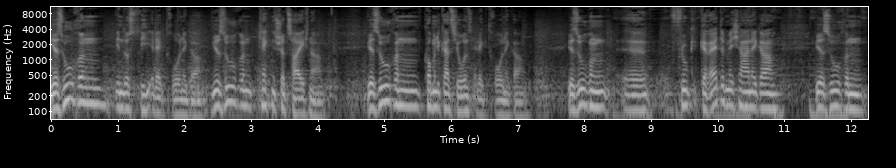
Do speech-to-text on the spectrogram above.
Wir suchen Industrieelektroniker, wir suchen technische Zeichner, wir suchen Kommunikationselektroniker, wir suchen äh, Fluggerätemechaniker, wir suchen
